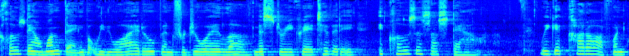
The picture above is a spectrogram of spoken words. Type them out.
close down one thing, but we be wide open for joy, love, mystery, creativity. It closes us down. We get cut off. When,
